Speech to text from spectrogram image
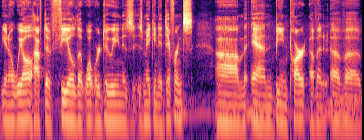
you know we all have to feel that what we're doing is is making a difference um, and being part of a of a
